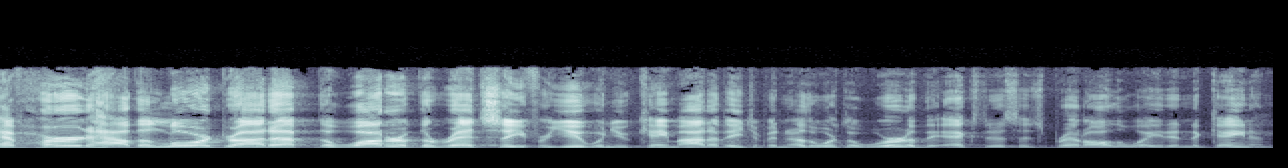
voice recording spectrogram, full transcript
have heard how the Lord dried up the water of the Red Sea for you when you came out of Egypt. In other words, the word of the Exodus had spread all the way into Canaan.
